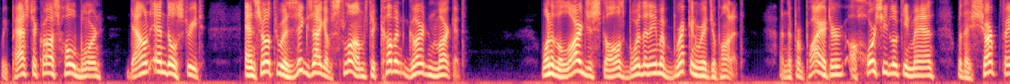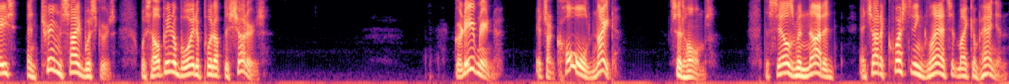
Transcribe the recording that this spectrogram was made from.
We passed across Holborn, down Endell Street, and so through a zigzag of slums to Covent Garden Market. One of the largest stalls bore the name of Breckenridge upon it, and the proprietor, a horsey looking man with a sharp face and trim side whiskers, was helping a boy to put up the shutters. Good evening. It's a cold night, said Holmes. The salesman nodded and shot a questioning glance at my companion.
